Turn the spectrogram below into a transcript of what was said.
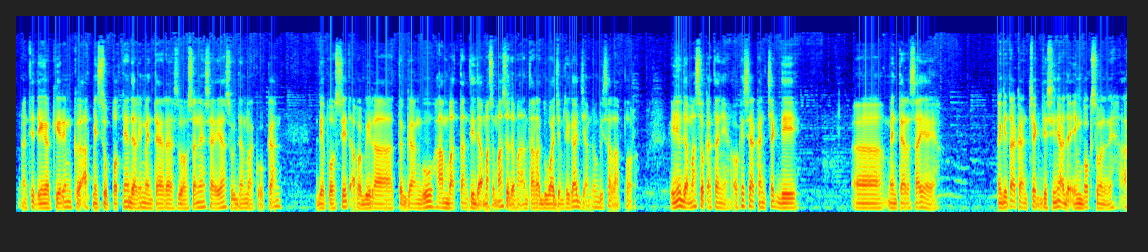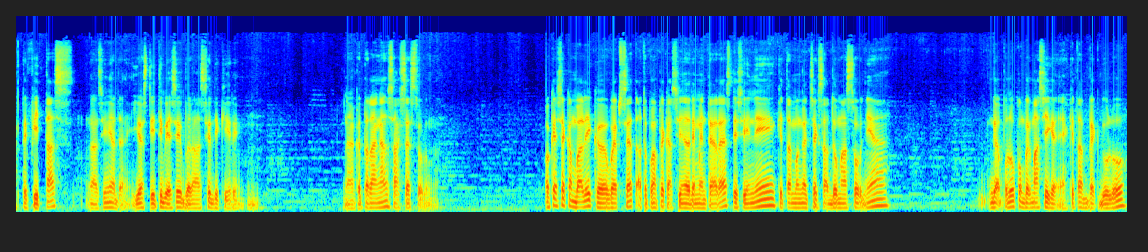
nanti tinggal kirim ke admin supportnya dari Menteres bahwasannya saya sudah melakukan deposit apabila terganggu hambatan tidak masuk-masuk dalam antara 2 jam 3 jam teman bisa lapor ini udah masuk katanya oke saya akan cek di uh, saya ya nah kita akan cek di sini ada inbox sebenarnya aktivitas nah sini ada USDT biasanya berhasil dikirim hmm. nah keterangan sukses teman Oke, saya kembali ke website atau aplikasi dari Menteres. Di sini kita mengecek saldo masuknya. Nggak perlu konfirmasi kan ya. Kita back dulu.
